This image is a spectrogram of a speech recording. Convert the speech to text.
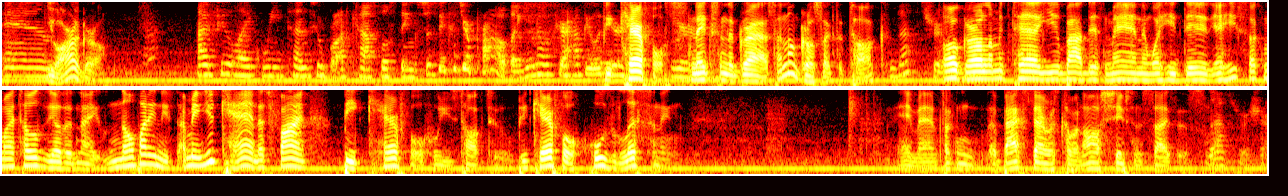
And You are a girl. I feel like we tend to broadcast those things just because you're proud. Like, you know, if you're happy with Be your. careful. your- Snakes in the grass. I know girls like to talk. That's true. Oh, girl, let me tell you about this man and what he did. Yeah, he sucked my toes the other night. Nobody needs. To, I mean, you can. That's fine. Be careful who you talk to. Be careful who's listening. Hey, man, fucking a backstabber's come in all shapes and sizes. That's for sure.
